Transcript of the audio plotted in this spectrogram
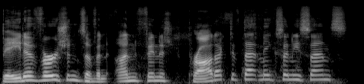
beta versions of an unfinished product, if that makes any sense.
